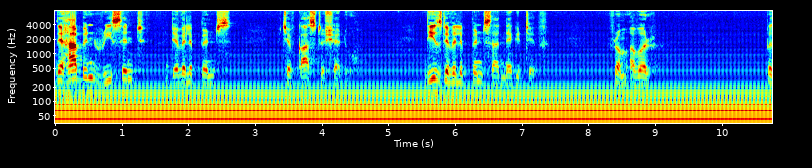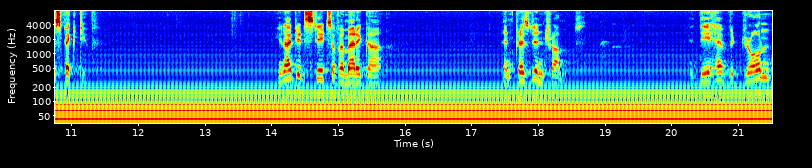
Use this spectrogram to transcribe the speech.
There have been recent developments which have cast a shadow. These developments are negative from our perspective. United States of America and President Trump, they have withdrawn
